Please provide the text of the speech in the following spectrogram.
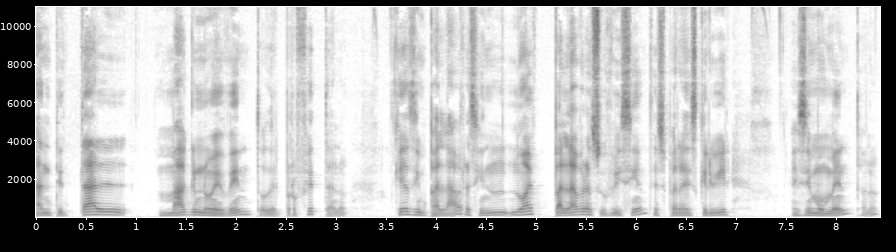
Ante tal magno evento del profeta, ¿no? Queda sin palabras y no hay palabras suficientes para describir ese momento, ¿no?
